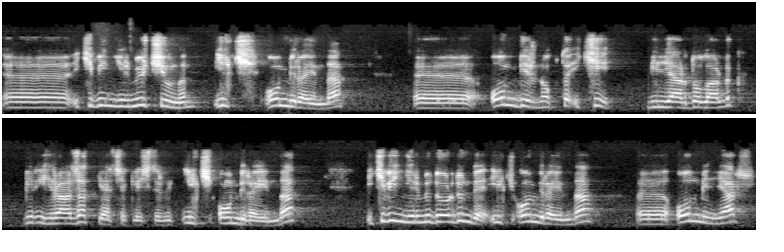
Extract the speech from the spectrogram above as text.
e, 2023 yılının ilk 11 ayında e, 11.2 milyar dolarlık bir ihracat gerçekleştirdik ilk 11 ayında. 2024'ün de ilk 11 ayında 10 milyar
